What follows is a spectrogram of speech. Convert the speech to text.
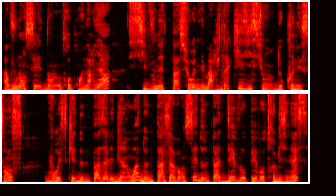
à vous lancer dans l'entrepreneuriat, si vous n'êtes pas sur une démarche d'acquisition de connaissances, vous risquez de ne pas aller bien loin, de ne pas avancer, de ne pas développer votre business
